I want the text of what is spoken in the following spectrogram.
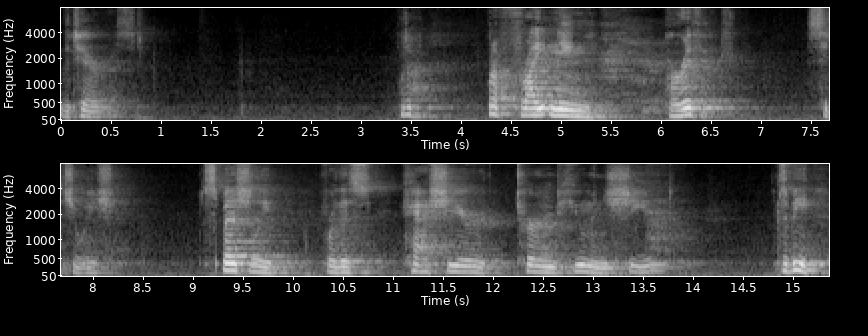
the terrorist. What a, what a frightening, horrific situation, especially for this cashier turned human shield to be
